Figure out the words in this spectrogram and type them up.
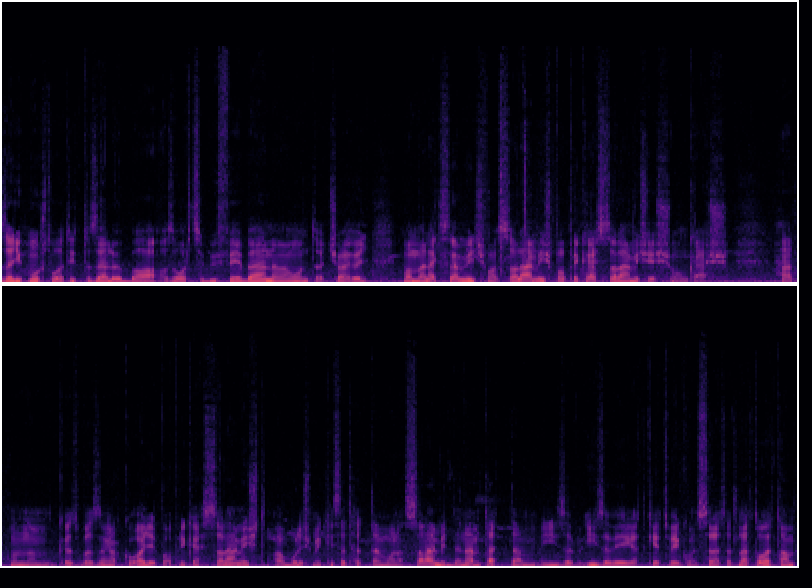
Az egyik most volt itt az előbb az orci büfében, mert mondta a csaj, hogy van meleg szendvics, van szalámi is, paprikás szalámi is és sonkás. Hát mondom közben, akkor adj egy paprikás szalámist, abból is még kiszedhettem volna a szalámit, de nem tettem, íze, íze véget két vékony szeletet letoltam,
